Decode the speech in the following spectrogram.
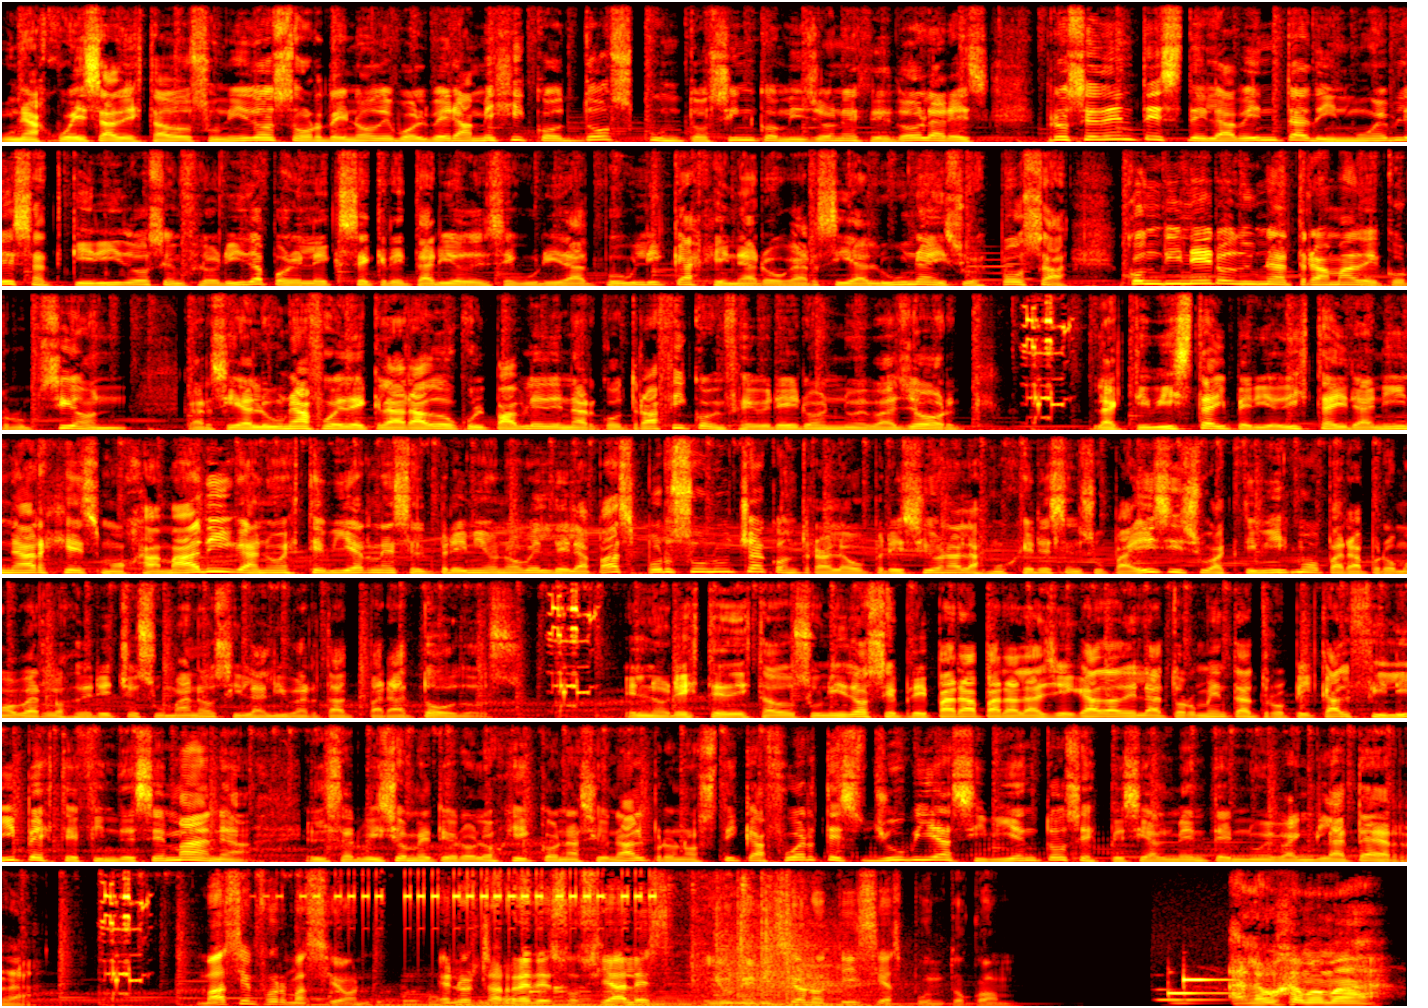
Una jueza de Estados Unidos ordenó devolver a México 2.5 millones de dólares procedentes de la venta de inmuebles adquiridos en Florida por el ex secretario de Seguridad Pública Genaro García Luna y su esposa con dinero de una trama de corrupción. García Luna fue declarado culpable de narcotráfico en febrero en Nueva York. La activista y periodista iraní Narges Mohammadi ganó este viernes el Premio Nobel de la Paz por su lucha contra la opresión a las mujeres en su país y su activismo para promover los derechos humanos y la libertad para todos. El noreste de Estados Unidos se prepara para la llegada de la tormenta tropical Felipe este fin de semana. El Servicio Meteorológico Nacional pronostica fuertes lluvias y vientos especialmente en Nueva Inglaterra. Más información en nuestras redes sociales y univisionoticias.com. Aloha mamá.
